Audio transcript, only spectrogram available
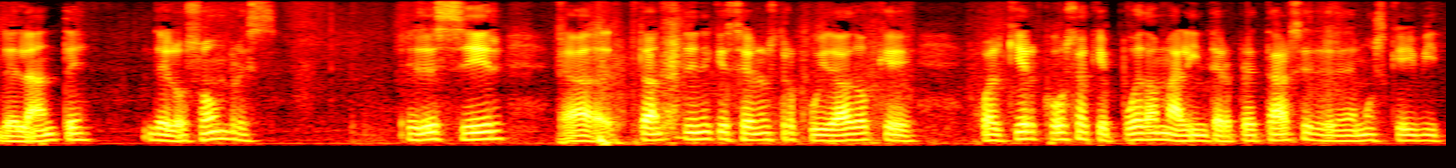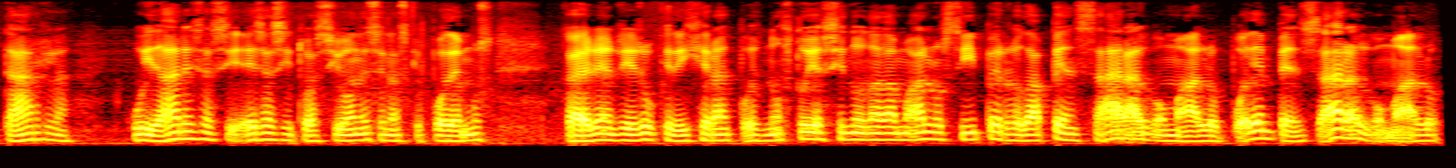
delante de los hombres. Es decir, uh, tanto tiene que ser nuestro cuidado que cualquier cosa que pueda malinterpretarse tenemos que evitarla, cuidar esas situaciones en las que podemos caer en riesgo que dijeran, pues no estoy haciendo nada malo, sí, pero da a pensar algo malo, pueden pensar algo malo.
